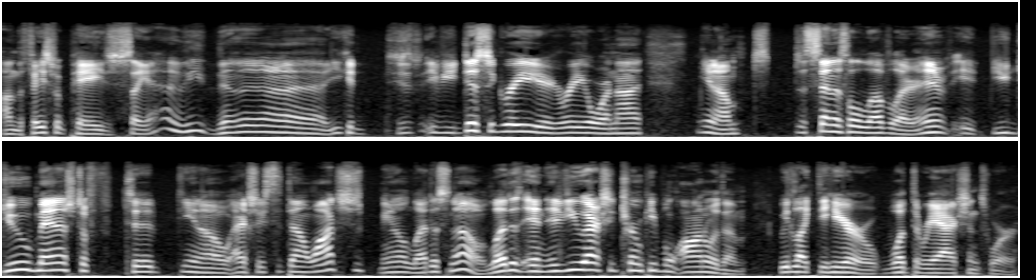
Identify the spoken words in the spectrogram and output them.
on the Facebook page. Say, eh, you could just, if you disagree, you agree or not. You know, just, just send us a love letter. And if, if you do manage to to you know actually sit down and watch, you know, let us know. Let us, and if you actually turn people on with them, we'd like to hear what the reactions were.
